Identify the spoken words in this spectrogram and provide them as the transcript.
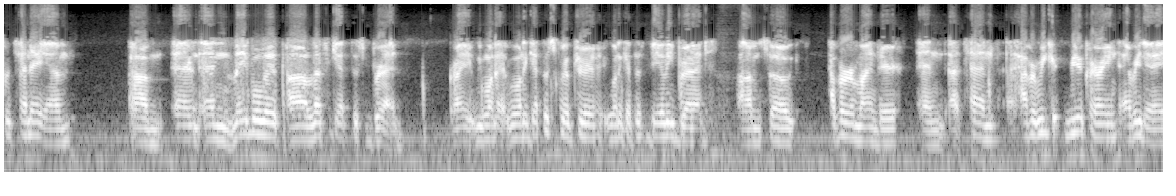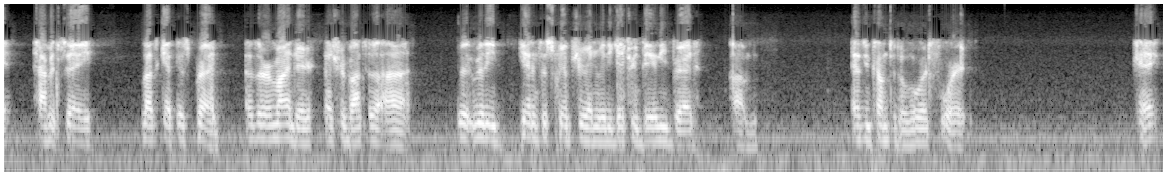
for 10 a.m. Um, and and label it. Uh, Let's get this bread. Right? We want to we want to get the scripture. We want to get this daily bread. Um, so have a reminder, and at 10, have it re- reoccurring every day. Have it say, "Let's get this bread." as a reminder that you're about to uh, really get into Scripture and really get your daily bread um, as you come to the Lord for it. Okay?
